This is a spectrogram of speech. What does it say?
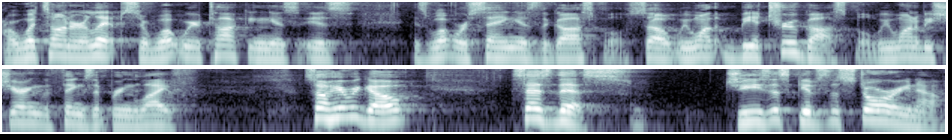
or what's on our lips, or what we're talking is, is is what we're saying is the gospel. So we want to be a true gospel. We want to be sharing the things that bring life. So here we go. It says this Jesus gives the story now.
